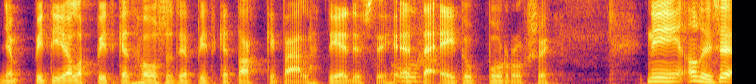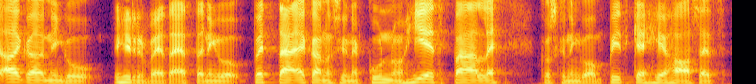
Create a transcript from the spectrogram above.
ja piti olla pitkät housut ja pitkä takki päällä, tietysti, uh. että ei tuu purruksi. Niin oli se aika niin kuin, hirveetä, että niin kuin, vettää ekana siinä kunnon hiet päälle, koska niin kuin, on pitkähihaset.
